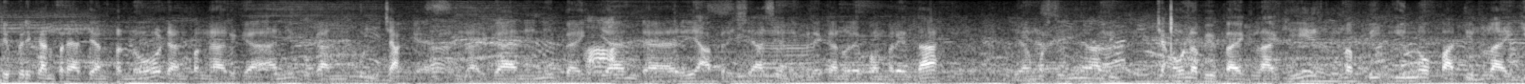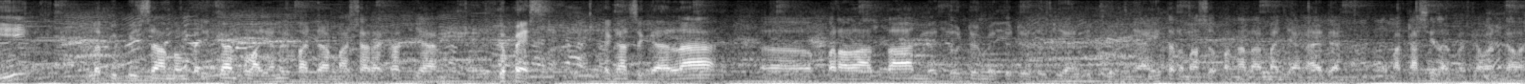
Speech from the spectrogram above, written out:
diberikan perhatian penuh dan penghargaan ini bukan puncak ya, penghargaan ini bagian dari apresiasi yang diberikan oleh pemerintah yang mestinya nanti jauh lebih baik lagi, lebih inovatif lagi, lebih bisa memberikan pelayanan pada masyarakat yang the best dengan segala eh, peralatan, metode-metodologi yang dipunyai termasuk pengalaman yang ada. Makasih lah buat kawan-kawan.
